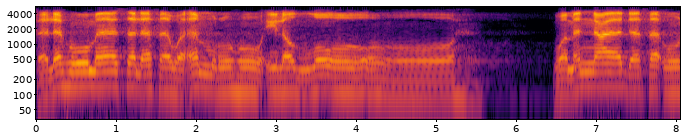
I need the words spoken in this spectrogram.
فله ما سلف وأمره إلى الله. ومن عاد فأولئك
